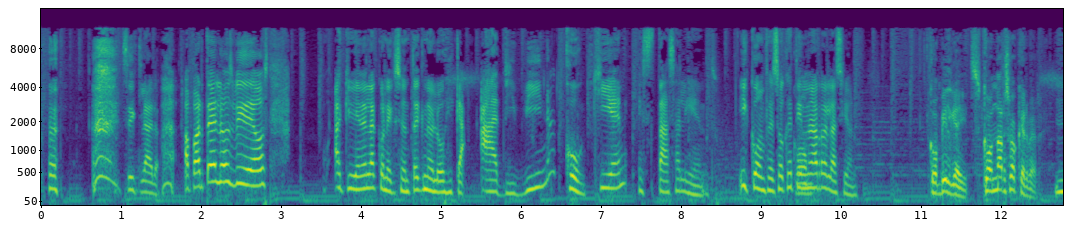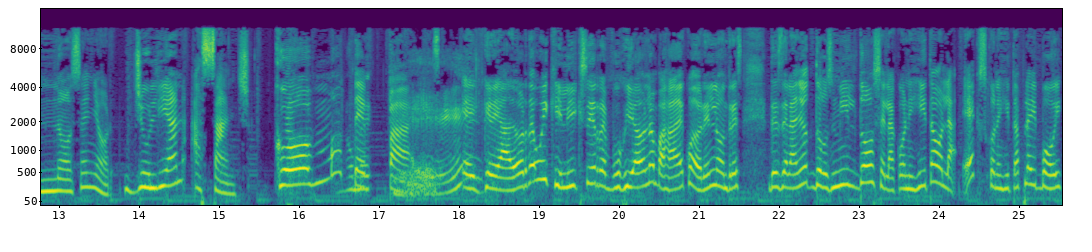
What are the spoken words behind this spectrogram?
sí, claro. Aparte de los videos, aquí viene la conexión tecnológica. Adivina con quién está saliendo. Y confesó que tiene una relación. Con Bill Gates, con Mark Zuckerberg. No, señor. Julian Assange. ¿Cómo te el creador de Wikileaks y refugiado en la Embajada de Ecuador en Londres desde el año 2012. La conejita o la ex conejita Playboy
